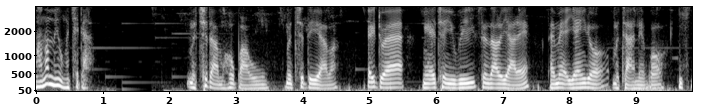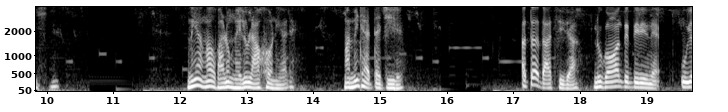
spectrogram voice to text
ငါမမင်းကိုမချစ်တာမချစ်တာမဟုတ်ပါဘူးမချစ်သေးရပါအဲ့အတော့ငယ်အချိန်ယူပြီးစဉ်းစားလို့ရတယ်ဒါပေမဲ့အရင်တော့မချနဲ့ပေါ့မင်းကငါ့ကိုဘာလို့ငယ်လို့လာခေါ်နေရလဲငါမင်းထက်အသက်ကြီးတယ်အသက်သားကြီးတာလူကောင်ကတိတိလေးနဲ့ဦးရ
